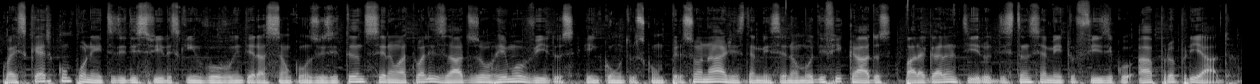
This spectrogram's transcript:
Quaisquer componentes de desfiles que envolvam interação com os visitantes serão atualizados ou removidos. Encontros com personagens também serão modificados para garantir o distanciamento físico apropriado.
